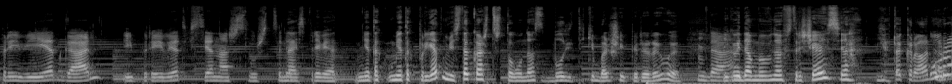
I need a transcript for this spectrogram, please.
Привет, Галь, и привет все наши слушатели. Настя, привет. Мне так, мне так приятно, мне всегда кажется, что у нас были такие большие перерывы. Да. И когда мы вновь встречаемся, я так рада. Ура!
